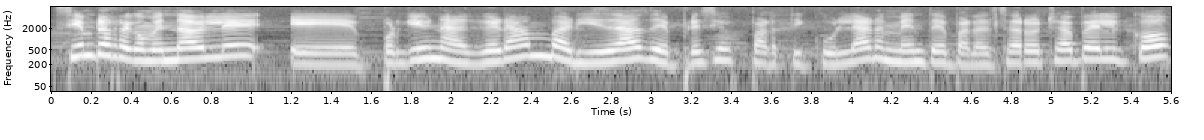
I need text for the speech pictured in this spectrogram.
siempre es recomendable eh, porque hay una gran variedad de precios particularmente para el Cerro Chapelco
